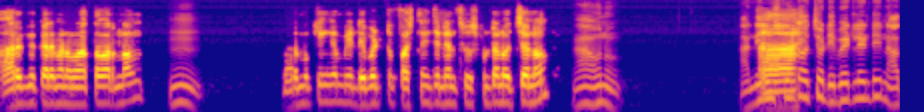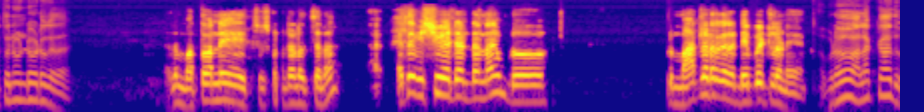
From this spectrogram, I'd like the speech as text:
ఆరోగ్యకరమైన వాతావరణం. మరి ముఖ్యంగా మీ డెబిట్ ఫస్ట్ నుంచి నేను చూసుకుంటాను వచ్చాను. అవును. అన్ని వచ్చావు. డిబేట్లు ఏంటి నాతోనే ఉండేవాడు కదా. అదే మొత్తం అన్ని చూసుకుంటాను వచ్చాను. అయితే విషయం ఏంటంటే ఇప్పుడు ఇప్పుడు మాట్లాడారు కదా డెబిట్లోనే ఇప్పుడు అలా కాదు.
